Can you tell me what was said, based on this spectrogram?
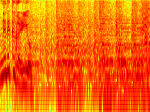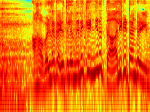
നിനക്ക് കഴിയോ? അവളുടെ കഴുത്തിൽ നിനക്ക് എങ്ങനെ താലി കെട്ടാൻ കഴിയും?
